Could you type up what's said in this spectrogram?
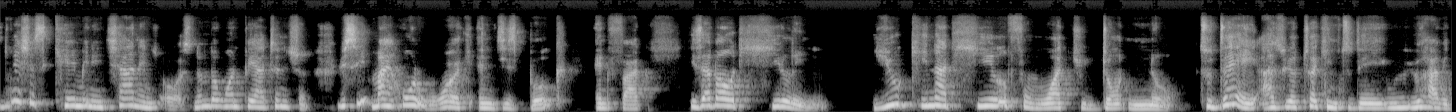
Ignatius came in and challenged us. Number one, pay attention. You see, my whole work in this book, in fact, is about healing. You cannot heal from what you don't know. Today, as we are talking today, you have it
